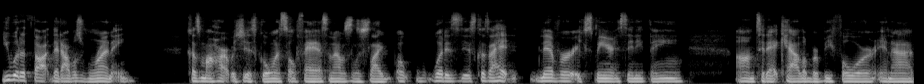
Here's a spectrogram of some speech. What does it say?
you would have thought that I was running because my heart was just going so fast. And I was just like, oh, what is this? Because I had never experienced anything um, to that caliber before. And I,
